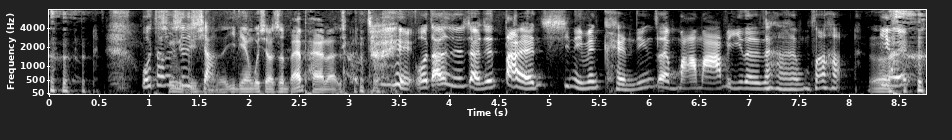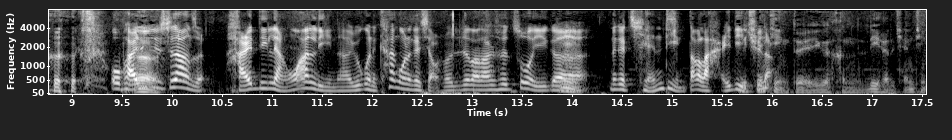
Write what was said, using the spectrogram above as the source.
我当时想，一点五小时白排了。对我当时想，这大人心里面肯定在妈妈逼的在骂，因为我排进去是这样子：海底两万里呢。如果你看过那个小说，就知道他是坐一个那个潜艇到了海底去的。潜艇对，一个很厉害的潜艇，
